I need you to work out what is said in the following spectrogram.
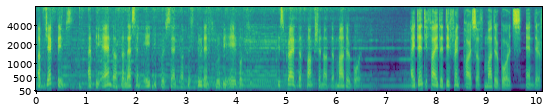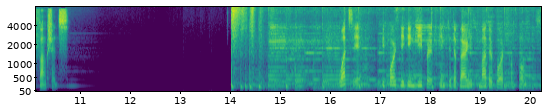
Objectives At the end of the lesson 80% of the students will be able to describe the function of the motherboard. Identify the different parts of motherboards and their functions. What's it? Before digging deeper into the various motherboard components.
